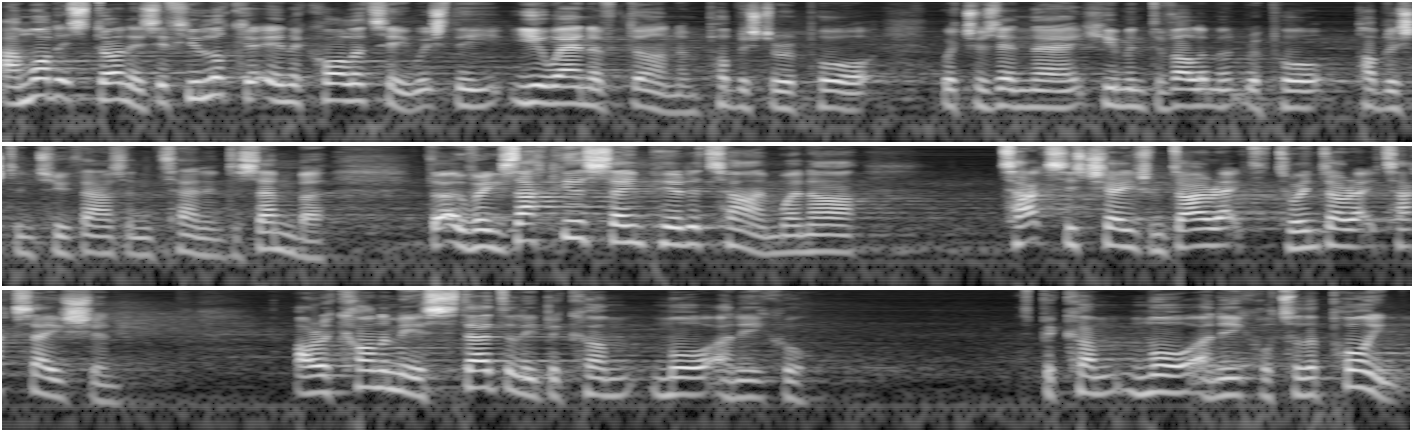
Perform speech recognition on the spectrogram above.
And what it's done is, if you look at inequality, which the UN have done and published a report, which was in their Human Development Report published in 2010 in December, that over exactly the same period of time when our taxes change from direct to indirect taxation, our economy has steadily become more unequal. It's become more unequal to the point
